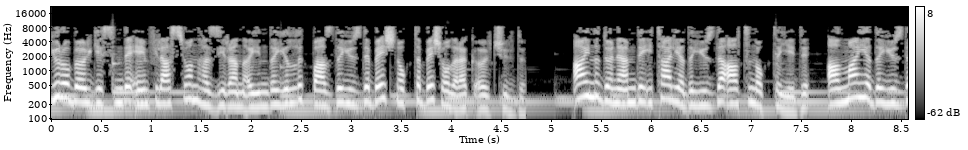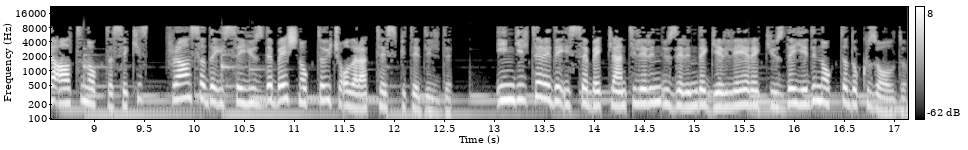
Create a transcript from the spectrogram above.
Euro bölgesinde enflasyon Haziran ayında yıllık bazda %5.5 olarak ölçüldü. Aynı dönemde İtalya'da %6.7, Almanya'da %6.8, Fransa'da ise %5.3 olarak tespit edildi. İngiltere'de ise beklentilerin üzerinde gerileyerek %7.9 oldu.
